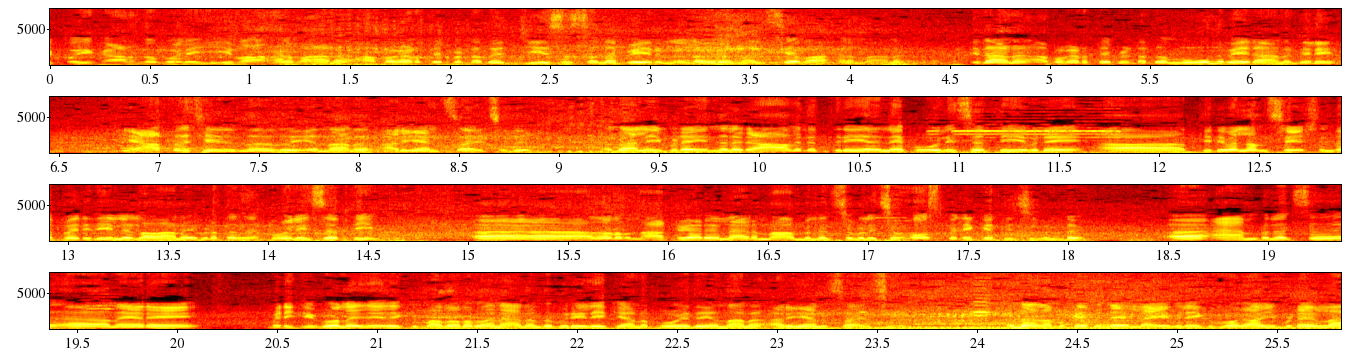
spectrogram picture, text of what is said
ഇപ്പോൾ പോയി കാണുന്ന പോലെ ഈ വാഹനമാണ് അപകടത്തിൽപ്പെട്ടത്. ജീസസ് എന്ന പേരിലുള്ള ഒരു മത്സ്യവാഹനമാണ്. ഇതാണ് അപകടത്തിൽപ്പെട്ടത്. മൂന്ന് പേരാണ് ഇതിൽ യാത്ര ചെയ്തിരുന്നത് എന്നാണ് അറിയാൻ സാധിച്ചത്. എന്നാൽ ഇവിടെ ഇന്നലെ രാവിലെ തന്നെ പോലീസ് എത്തി. ഇവിടെ തിരുവല്ലം സ്റ്റേഷന്റെ പരിധിയിലുള്ളതാണ്. ഇവിടുത്തെ പോലീസ് എത്തി. അതോടൊപ്പം നാട്ടുകാരെല്ലാവരും ആംബുലൻസ് വിളിച്ച് ഹോസ്പിറ്റലിലേക്ക് എത്തിച്ചിട്ടുണ്ട്. ആംബുലൻസ് നേരെ മെഡിക്കൽ കോളേജിലേക്കും അതോടൊപ്പം തന്നെ അനന്തപുരിയിലേക്കാണ് പോയത് എന്നാണ് അറിയാൻ സാധിച്ചത്. എന്നാൽ നമുക്കിതിന്റെ ലൈവിലേക്ക് പോകാം. ഇവിടെയുള്ള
